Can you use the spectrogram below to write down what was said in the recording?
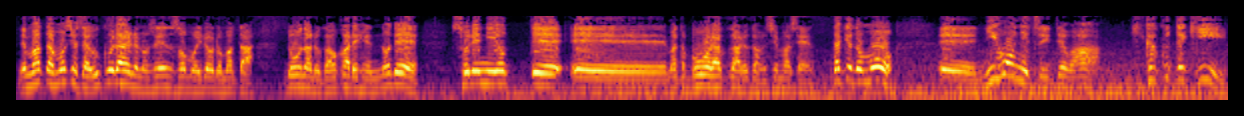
で、またもしかしたらウクライナの戦争もいろいろまたどうなるか分かれへんので、それによって、えー、また暴落があるかもしれません。だけども、えー、日本については、比較的、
